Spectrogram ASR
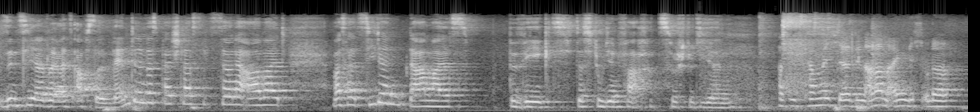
sind Sie ja bereits Absolventin des Bachelors Soziale Arbeit. Was hat Sie denn damals bewegt, das Studienfach zu studieren? Also ich kann mich ja den anderen eigentlich oder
